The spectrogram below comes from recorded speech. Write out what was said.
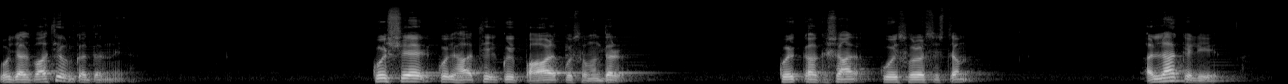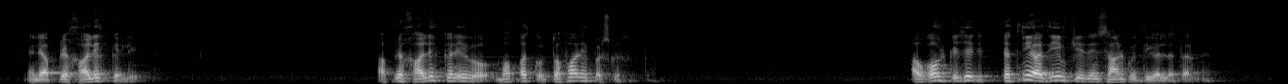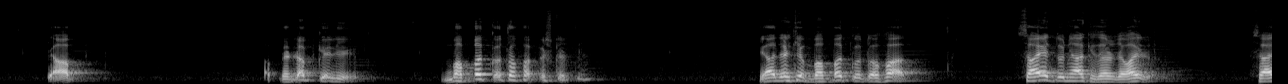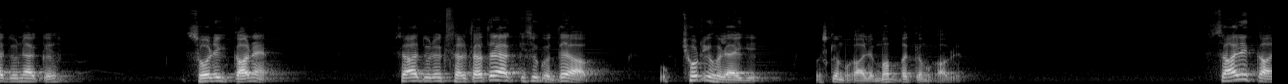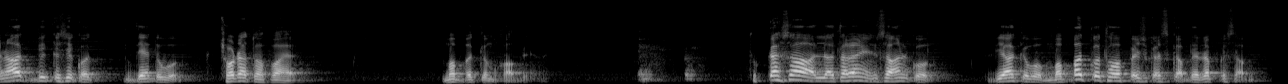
وہ جذبات ہی ان کے اندر نہیں کوئی شعر کوئی ہاتھی، کوئی پہاڑ، کوئی سمندر، کوئی کہکشاں کوئی سولر سسٹم اللہ کے لیے یعنی اپنے خالق کے لیے، اپنے خالق کے لیے وہ محبت کو تحفہ نہیں پیش کر سکتا۔ اب غور کیجیے کہ کتنی عظیم چیز انسان کو دی اللہ تعالیٰ نے۔ کہ آپ اپنے رب کے لیے محبت کو تحفہ پیش کرتے ہیں۔ یاد رکھیے، محبت کو تحفہ شاید دنیا کی زر جواہر شاید دنیا کے سونے کی کانیں شاید دنیا کی سلطنت کسی کو دے آپ، وہ چھوٹی ہو جائے گی اس کے مقابلے، محبت کے مقابلے۔ ساری کائنات بھی کسی کو دیں تو وہ چھوٹا تحفہ ہے، محبت کے مقابلے۔ میں تو کیسا اللہ تعالیٰ نے انسان کو دیا کہ وہ محبت کو تھوڑا پیش کر سکا اپنے رب کے سامنے۔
